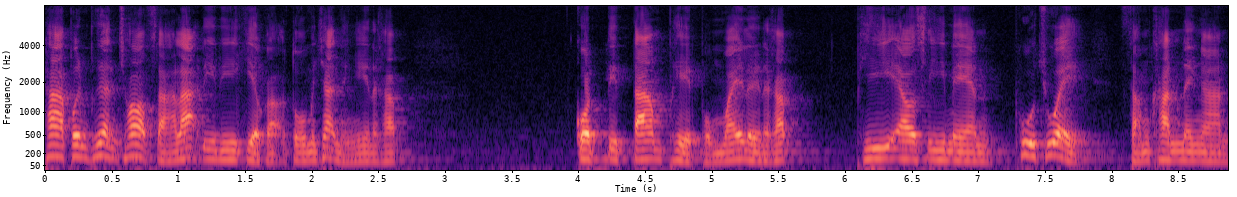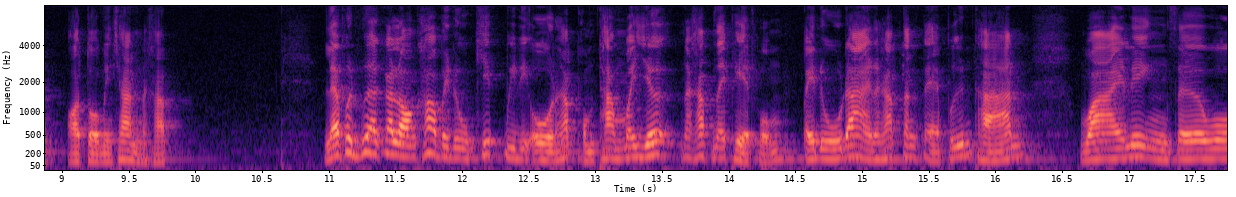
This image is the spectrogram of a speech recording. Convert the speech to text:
ถ้าเพื่อนๆชอบสาระดีๆเกี่ยวกับออโตเมชันอย่างนี้นะครับ กดติดตามเพจผมไว้เลยนะครับ PLC Man ผู้ช่วยสำคัญในงานออโตเมชันนะครับ แล้วเพื่อนๆก็ลองเข้าไปดูคลิปวิดีโอนะครับ ผมทำไว้เยอะนะครับในเพจผมไปดูได้นะครับ ตั้งแต่พื้นฐาน wiring servo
